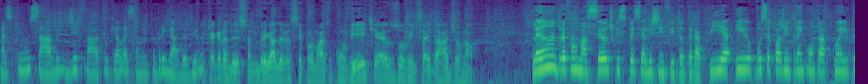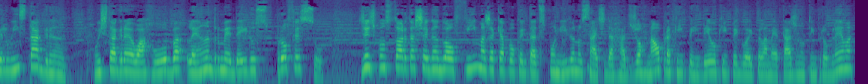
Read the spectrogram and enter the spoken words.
mas que não sabe de fato o que elas são. Muito obrigada, viu? Eu que agradeço, Fanny. Obrigado a você por mais um convite e aos ouvintes aí da Rádio Jornal. Leandro é farmacêutico, especialista em fitoterapia e você pode entrar em contato com ele pelo Instagram. O Instagram é o arroba Leandro Medeiros Professor. Gente, o consultório está chegando ao fim, mas daqui a pouco ele está disponível no site da Rádio Jornal. Para quem perdeu ou quem pegou aí pela metade, não tem problema.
